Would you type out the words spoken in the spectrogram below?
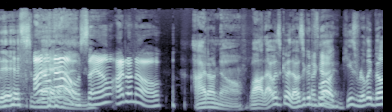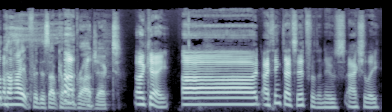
this I don't know. Sam. I don't know. I don't know. Wow, that was good. That was a good Okay. plug. He's really building the hype for this upcoming project. Okay. Uh, I think that's it for the news. Actually,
